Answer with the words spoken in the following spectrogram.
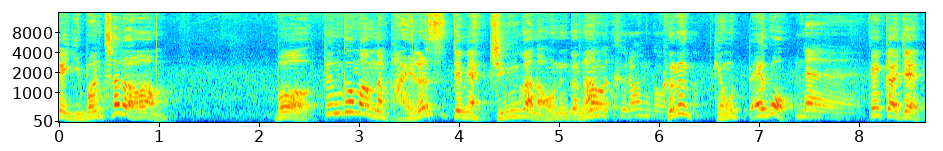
그러니까 이번처럼 뭐 뜬금없는 바이러스 때문에 징후가 나오는 거는 어, 그런 거 그런 경우 빼고 네. 그러니까 이제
